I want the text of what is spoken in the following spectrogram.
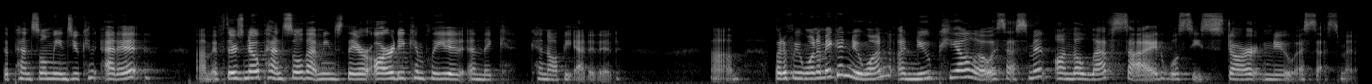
The pencil means you can edit. Um, if there's no pencil, that means they are already completed and they cannot be edited. Um, but if we want to make a new one, a new PLO assessment, on the left side, we'll see Start New Assessment.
